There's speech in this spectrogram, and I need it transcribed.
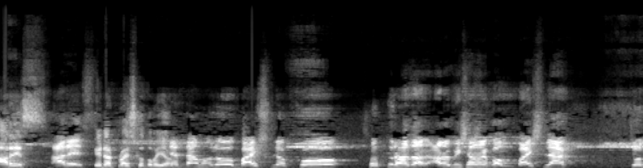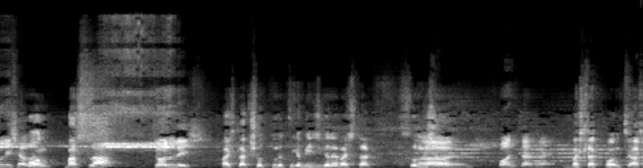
আর এস আর এস এটার প্রাইস কত ভাইয়া? এটার দাম হলো বাইশ লক্ষ সত্তর হাজার আরও বিশ হাজার কম বাইশ লাখ চল্লিশ হাজার। পন- বাইশ লাখ? চল্লিশ। বাইশ লাখ সত্তরের থেকে বিশ গেলে বাইশ লাখ চল্লিশ হয়। আহ, পঞ্চাশ হয়। বাইশ লাখ পঞ্চাশ।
